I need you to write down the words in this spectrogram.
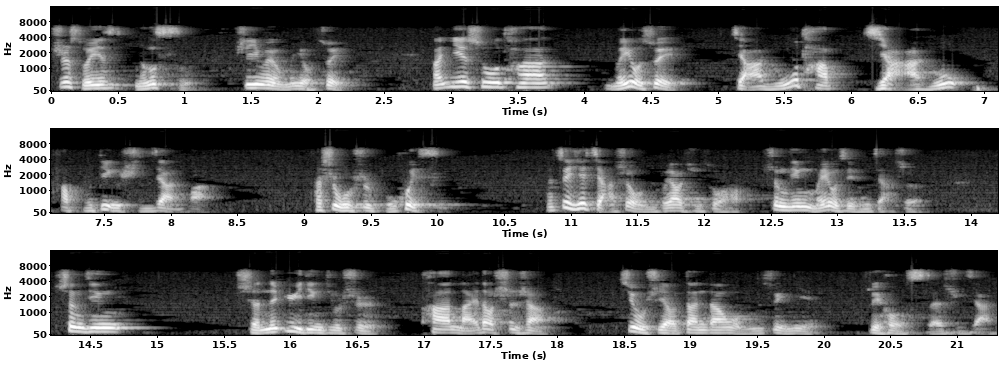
之所以能死，是因为我们有罪。那耶稣他没有罪。假如他，假如他不定十字架的话，他是不是不会死？那这些假设我们不要去做啊，圣经没有这种假设。圣经神的预定就是他来到世上，就是要担当我们的罪孽，最后死在十字架上。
